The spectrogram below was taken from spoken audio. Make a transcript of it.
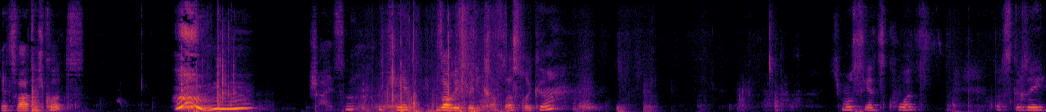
Jetzt warte ich kurz. Scheiße. Okay. Sorry für die Kraftausdrücke. Ich muss jetzt kurz das Gerät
